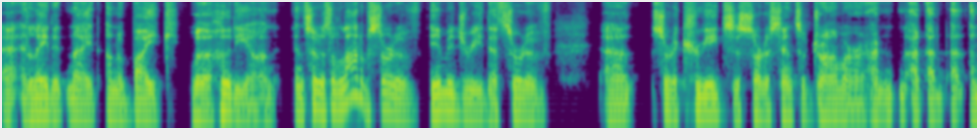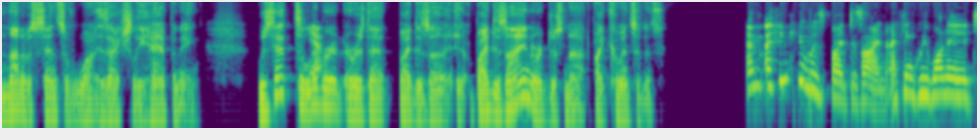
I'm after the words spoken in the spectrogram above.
uh, late at night on a bike with a hoodie on. And so there's a lot of sort of imagery that sort of uh, sort of creates this sort of sense of drama or a, a, a, a not of a sense of what is actually happening was that deliberate yeah. or is that by design by design or just not by coincidence um, i think it was by design i think we wanted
